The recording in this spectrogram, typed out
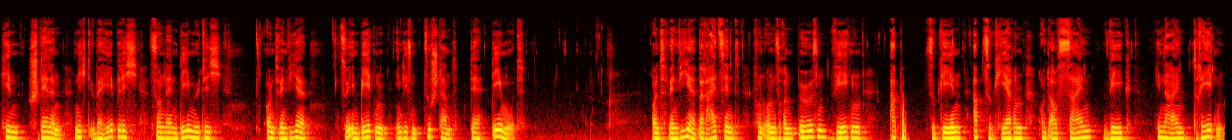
hinstellen, nicht überheblich, sondern demütig. Und wenn wir zu ihm beten in diesem Zustand der Demut, und wenn wir bereit sind, von unseren bösen Wegen abzugehen, abzukehren und auf sein Weg hineintreten,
